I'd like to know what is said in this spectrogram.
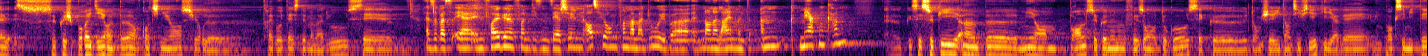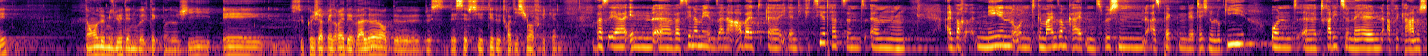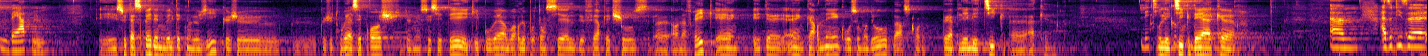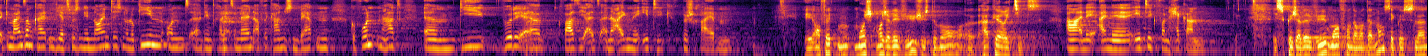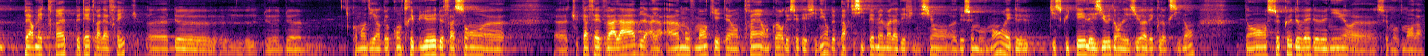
ben, ce que je pourrais dire un peu en continuant sur le très beau test de Mamadou, c'est Also was er in Folge von diesen sehr schönen Ausführungen von Mamadou über Non-Alignment anmerken kann, euh, c'est ce qui a un peu mis en branle ce que nous nous faisons au Togo, c'est que donc j'ai identifié qu'il y avait une proximité dans le milieu des nouvelles technologies et ce que j'appellerais des valeurs de- de- des sociétés de tradition africaine. was er in, äh, was Sename in seiner Arbeit äh, identifiziert hat, sind ähm, einfach Nähen und Gemeinsamkeiten zwischen Aspekten der Technologie und äh, traditionellen afrikanischen Werten. Et cet aspect des nouvelles technologies que je, que, que je trouvais assez proche de nos sociétés et qui pouvait avoir le potentiel de faire quelque chose euh, en Afrique est- était incarné grosso modo par ce qu'on peut appeler l'éthique euh, hacker ou l'éthique des hackers. Ähm, also diese Gemeinsamkeiten, die er zwischen den neuen Technologien und äh, den traditionellen afrikanischen Werten gefunden hat, ähm, die würde er quasi als eine eigene Ethik beschreiben. Et en fait, moi, j'avais vu justement euh, Hacker Ethics. Ah, eine, eine Ethik von Hackern. Et ce que j'avais vu, moi, fondamentalement, c'est que cela permettrait peut-être à l'Afrique euh, de, de, de- comment dire, de contribuer de façon euh, euh, tout à fait valable à, à un mouvement qui était en train encore de se définir, de participer même à la définition de ce mouvement et de discuter les yeux dans les yeux avec l'Occident dans ce que devait devenir euh, ce mouvement-là.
